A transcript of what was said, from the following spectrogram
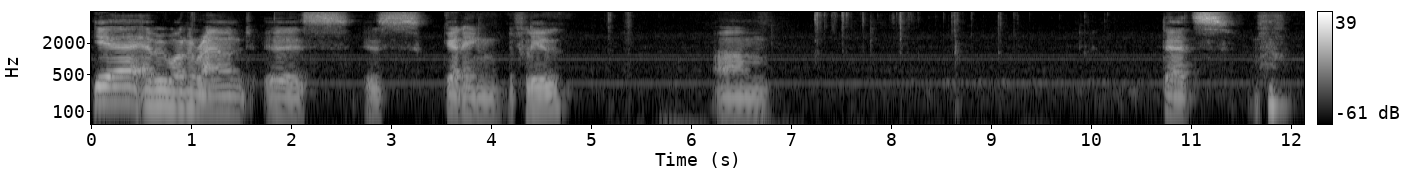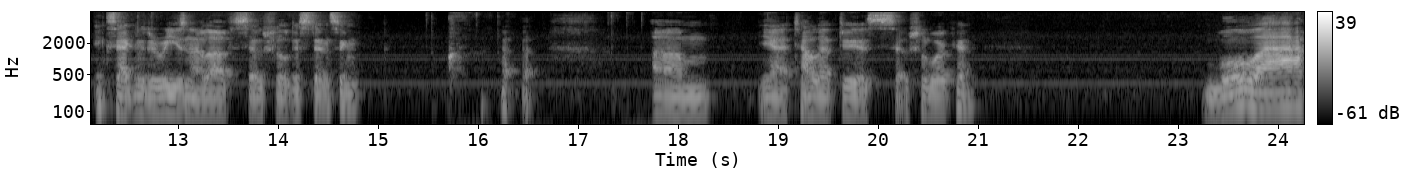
yeah, everyone around is is getting the flu. Um, that's exactly the reason I love social distancing. um, yeah, tell that to a social worker. Voila!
